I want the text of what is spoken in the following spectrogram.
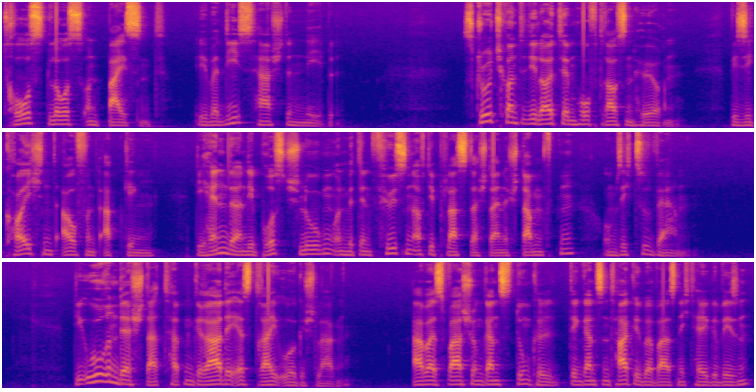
trostlos und beißend, überdies herrschte Nebel. Scrooge konnte die Leute im Hof draußen hören, wie sie keuchend auf und ab gingen, die Hände an die Brust schlugen und mit den Füßen auf die Pflastersteine stampften, um sich zu wärmen. Die Uhren der Stadt hatten gerade erst drei Uhr geschlagen. Aber es war schon ganz dunkel, den ganzen Tag über war es nicht hell gewesen,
